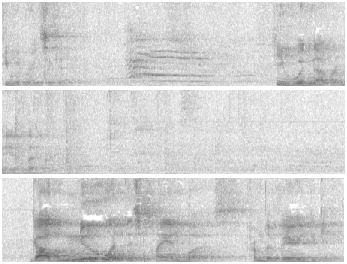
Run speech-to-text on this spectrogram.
he would rise again. He would not remain in that grave. God knew what this plan was from the very beginning.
